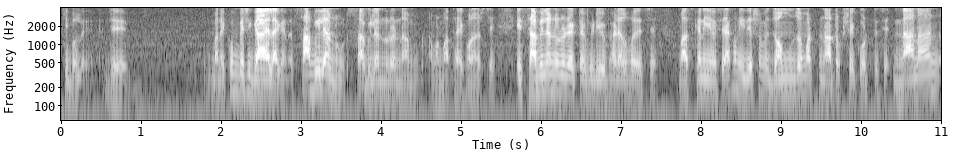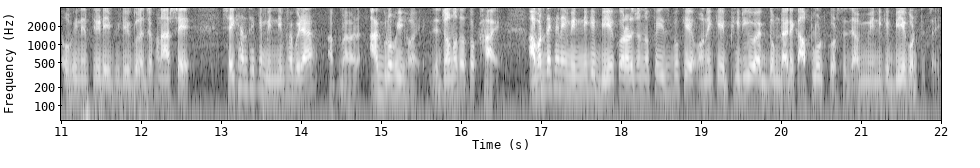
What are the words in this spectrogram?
কি বলে, যে মানে খুব বেশি গায়ে লাগে না। সাবিলা নূর, সাবিলা নূরের নাম আমার মাথায় এখন আসছে। এই সাবিলা নূরের একটা ভিডিও ভাইরাল হয়েছে মাঝখানে হয়েছে। এখন ঈদের সময় জমজমাট নাটক সে করতেছে। নানান অভিনেত্রীর এই ভিডিওগুলো যখন আসে, সেইখান থেকে মিন্নি ভাবিরা আপনার আগ্রহী হয়, যে জনতা তো খায়। আবার দেখেন এই মিন্নিকে বিয়ে করার জন্য ফেসবুকে অনেকে ভিডিও একদম ডাইরেক্ট আপলোড করছে, যে আমি মিন্নিকে বিয়ে করতে চাই।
